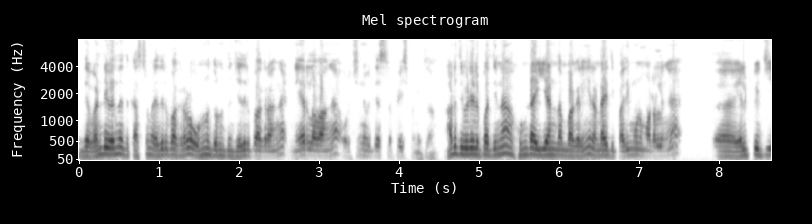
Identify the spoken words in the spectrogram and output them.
இந்த வண்டி வந்து இந்த கஸ்டமர் எதிர்பார்க்குறவங்க ஒன்று தொண்ணூத்தஞ்சு எதிர்பார்க்குறாங்க நேரில் வாங்க ஒரு சின்ன வித்தியாசத்தில் பேஸ் பண்ணிக்கலாம் அடுத்த வீடியோவில் பார்த்தீங்கன்னா ஹுண்டா ஐயான் தான் பார்க்குறீங்க ரெண்டாயிரத்தி பதிமூணு மாடலுங்க எல்பிஜி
